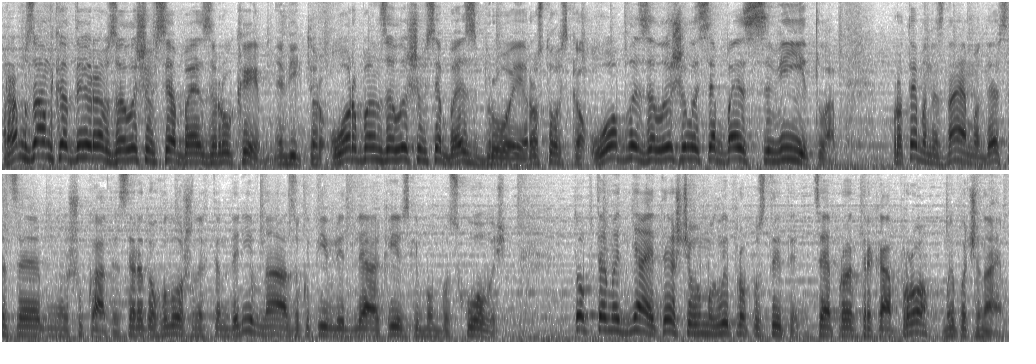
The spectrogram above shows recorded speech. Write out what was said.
Рамзан Кадиров залишився без руки. Віктор Орбан залишився без зброї. Ростовська область залишилася без світла. Проте ми не знаємо, де все це шукати серед оголошених тендерів на закупівлі для київських бомбосховищ. Топ теми дня і те, що ви могли пропустити. Це проект РК Про. Ми починаємо.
